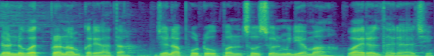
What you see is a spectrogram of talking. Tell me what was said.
દંડવત પ્રણામ કર્યા હતા. જેના ફોટો પણ સોશિયલ મીડિયામાં વાયરલ થઈ રહ્યા છે.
